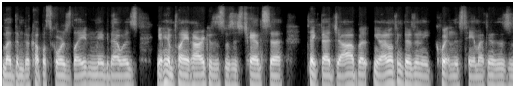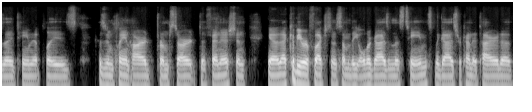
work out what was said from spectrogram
led them to a couple scores late, and maybe that was you know him playing hard because this was his chance to take that job. But you know I don't think there's any quit in this team. I think this is a team that plays has been playing hard from start to finish, and you know that could be a reflection of some of the older guys in this team. Some of the guys are kind of tired of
